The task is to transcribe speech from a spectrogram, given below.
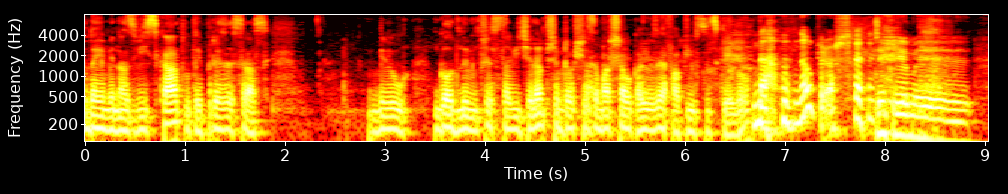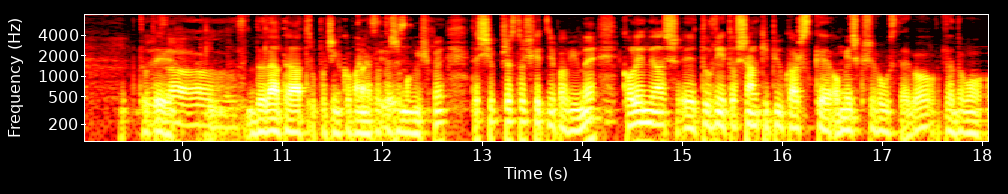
podajemy nazwiska. Tutaj prezes raz był godnym przedstawicielem, przebrał się za marszałka Józefa Piłsudskiego. No, no proszę. Dziękujemy Tutaj za... do dla teatru podziękowania Tak za to, jest. że mogliśmy. Też się przez to świetnie bawimy. Kolejny nasz e, turniej to szanki piłkarskie o miecz Krzywoustego. Wiadomo,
